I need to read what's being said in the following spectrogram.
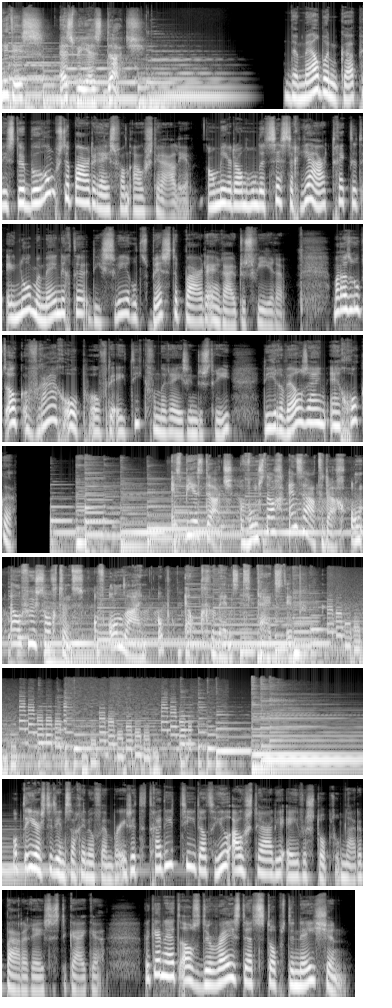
Dit is SBS Dutch. De Melbourne Cup is de beroemdste paardenrace van Australië. Al meer dan 160 jaar trekt het enorme menigte die 's werelds beste paarden en ruiters vieren. Maar het roept ook vragen op over de ethiek van de race-industrie, dierenwelzijn en gokken. SBS Dutch, woensdag en zaterdag om 11 uur 's ochtends of online op elk gewenst tijdstip. Op de eerste dinsdag in november is het traditie dat heel Australië even stopt om naar de paardenraces te kijken. We kennen het als The Race That Stops the Nation.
